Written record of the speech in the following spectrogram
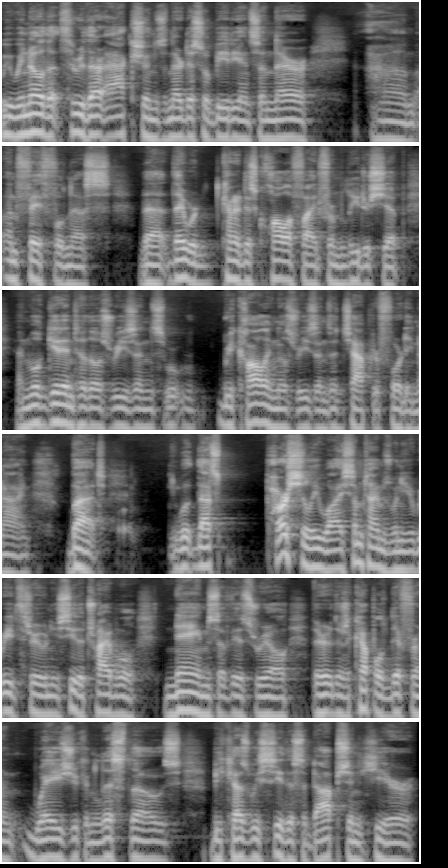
we, we know that through their actions and their disobedience and their um, unfaithfulness that they were kind of disqualified from leadership. And we'll get into those reasons, recalling those reasons in chapter 49. But that's partially why sometimes when you read through and you see the tribal names of Israel, there, there's a couple different ways you can list those because we see this adoption here.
